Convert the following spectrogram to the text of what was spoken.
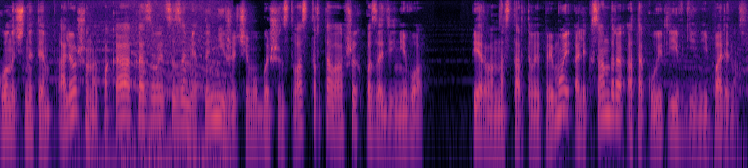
Гоночный темп Алешина пока оказывается заметно ниже, чем у большинства стартовавших позади него. Первым на стартовой прямой Александра атакует Евгений Баринов.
